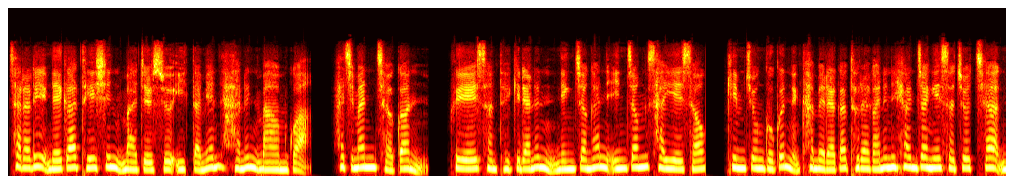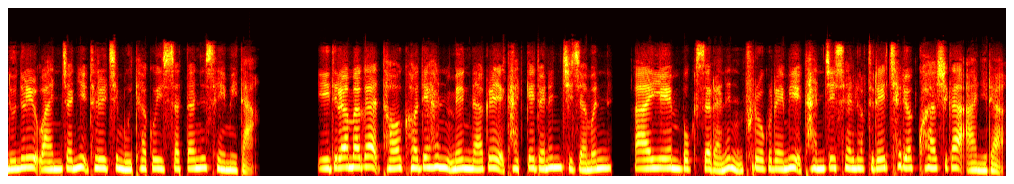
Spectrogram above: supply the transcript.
차라리 내가 대신 맞을 수 있다면 하는 마음과 하지만 저건 그의 선택이라는 냉정한 인정 사이에서 김종국은 카메라가 돌아가는 현장에서조차 눈을 완전히 들지 못하고 있었던 셈이다. 이 드라마가 더 거대한 맥락을 갖게 되는 지점은 IM 복서라는 프로그램이 단지 셀럽들의 체력 과시가 아니라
